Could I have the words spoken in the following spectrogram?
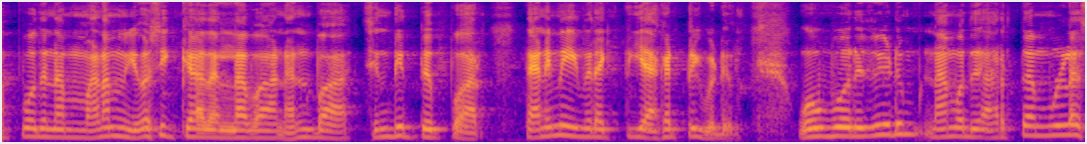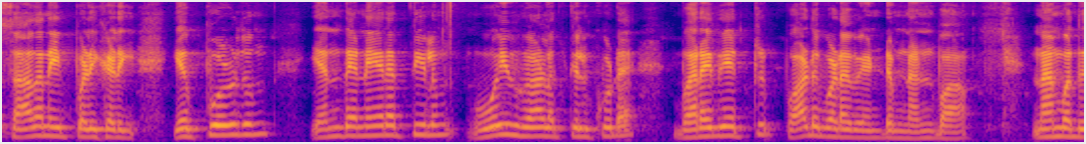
அப்போது நம் மனம் யோசிக்காதல்லவா நண்பா? சிந்தித்துப்பார் தனிமை விரக்தி அகற்றிவிடு. ஒவ்வொரு வீடும் நமது அர்த்தமுள்ள சாதனை பணிகளை எப்பொழுதும் எந்த நேரத்திலும் ஓய்வு காலத்தில் கூட வரவேற்று பாடுபட வேண்டும் நண்பா. நமது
